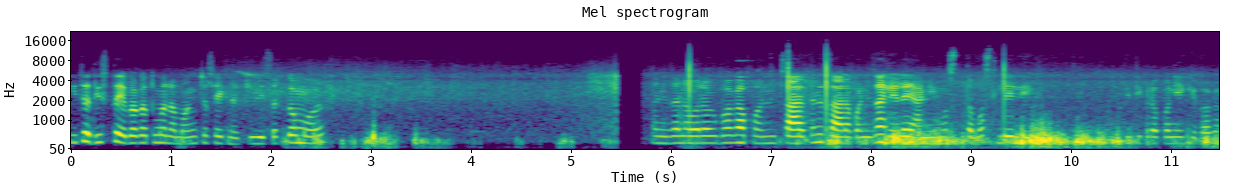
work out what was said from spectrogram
इथं दिसतंय बघा तुम्हाला मागच्या साईडनं केळीचं कमळ. आणि जनावरं बघा पण चार त्यांना चारा पाणी झालेलं आहे आणि मस्त बसलेले ते तिकडं पण एक आहे बघा.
